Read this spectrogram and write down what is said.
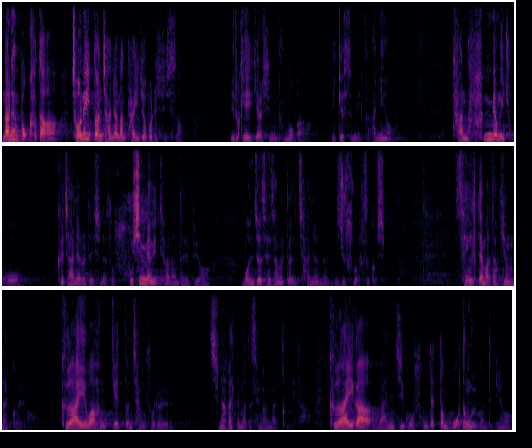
난 행복하다. 전에 있던 자녀 난 다 잊어버릴 수 있어. 이렇게 얘기할 수 있는 부모가 있겠습니까? 아니요. 단 한 명이 죽고 그 자녀를 대신해서 수십 명이 태어난다 해도요. 먼저 세상을 떠날 자녀는 잊을 수는 없을 것입니다. 생일 때마다 기억날 거예요. 그 아이와 함께 했던 장소를 지나갈 때마다 생각날 겁니다. 그 아이가 만지고 손댔던 모든 물건들이요.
